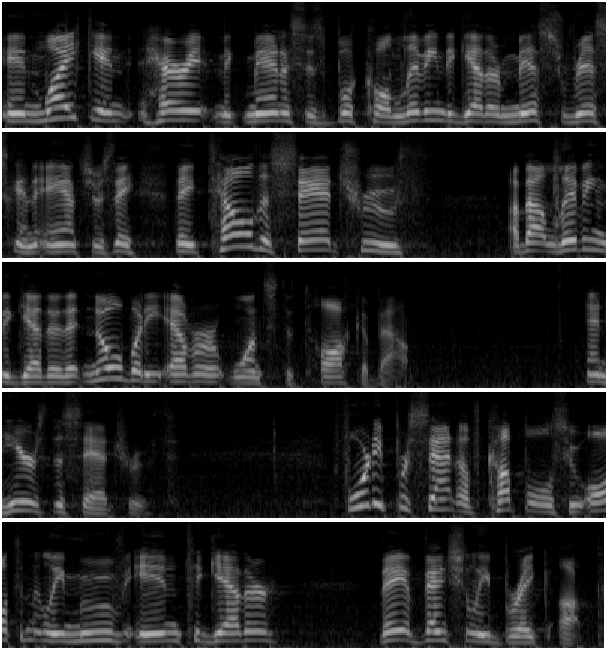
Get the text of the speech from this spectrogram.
In Mike and Harriet McManus's book called Living Together Myths, Risk, and Answers, they, they tell the sad truth about living together that nobody ever wants to talk about. And here's the sad truth 40% of couples who ultimately move in together, they eventually break up.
